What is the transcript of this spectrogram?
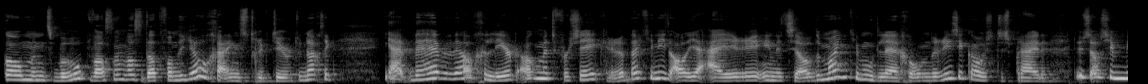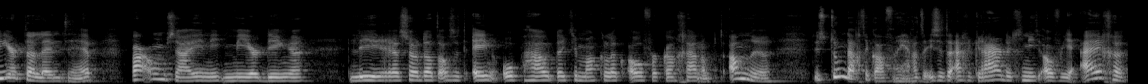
komend beroep was, dan was dat van de yoga-instructeur. Toen dacht ik, ja, we hebben wel geleerd, ook met verzekeren, dat je niet al je eieren in hetzelfde mandje moet leggen om de risico's te spreiden. Dus als je meer talenten hebt, waarom zou je niet meer dingen leren, zodat als het een ophoudt, dat je makkelijk over kan gaan op het andere. Dus toen dacht ik al van, ja, wat is het eigenlijk raar dat je niet over je eigen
